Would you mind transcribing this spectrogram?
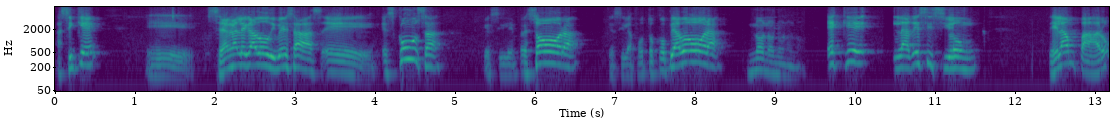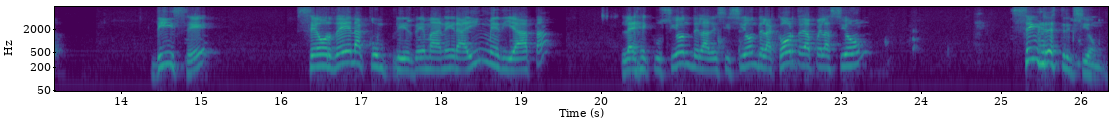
Así que eh, se han alegado diversas eh, excusas, que si la impresora, que si la fotocopiadora. No, no, no, no, no. Es que la decisión del amparo dice, se ordena cumplir de manera inmediata la ejecución de la decisión de la Corte de Apelación sin restricción,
